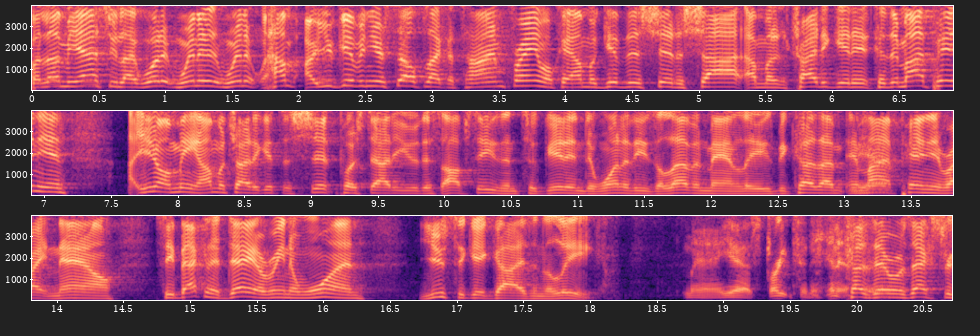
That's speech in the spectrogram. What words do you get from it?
but let me ask you, like, what when it when it, how, are you giving yourself like a time frame? Okay, I'm gonna give this shit a shot. I'm gonna try to get it because in my opinion, you know me, I'm gonna try to get the shit pushed out of you this offseason to get into one of these 11 man leagues because I'm in my opinion right now. See, back in the day, Arena One used to get guys in the league Man, yeah, straight to the NFL. because there was extra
